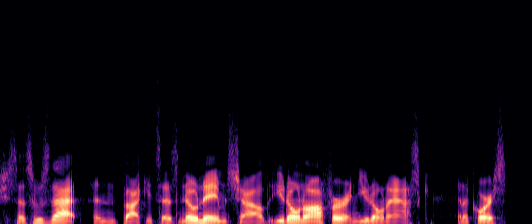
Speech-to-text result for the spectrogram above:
She says, Who's that? And Blackie says, No names, child. You don't offer and you don't ask. And of course,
